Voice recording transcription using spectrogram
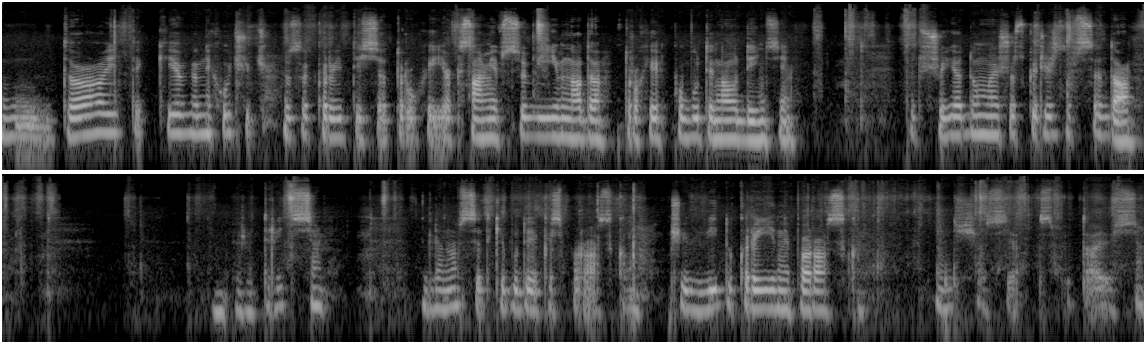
Да, і таке вони хочуть закритися трохи, як самі в собі. Їм треба трохи побути наодинці. Так що я думаю, що, скоріш за все, да. Імператриця. Для нас все-таки буде якась поразка. Чи від України поразка? Зараз я спитаюся.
